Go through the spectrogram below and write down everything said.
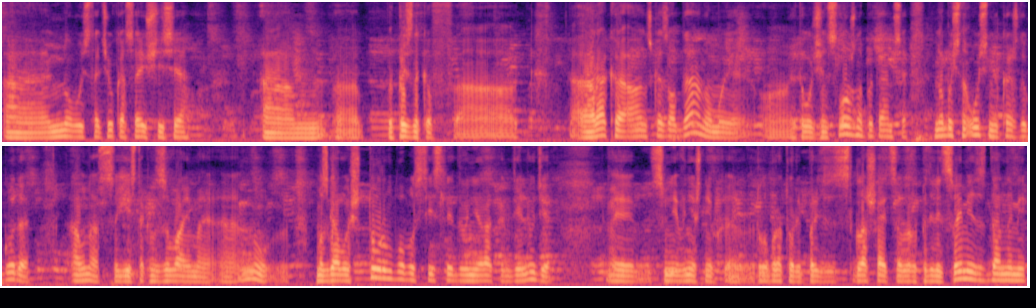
а, новую статью, касающуюся а, признаков рака, а он сказал, да, но мы, это очень сложно, пытаемся, но обычно осенью каждого года, а у нас есть так называемый ну, мозговой штурм в области исследования рака, где люди Э, с внешних э, лабораторий соглашается поделиться своими данными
